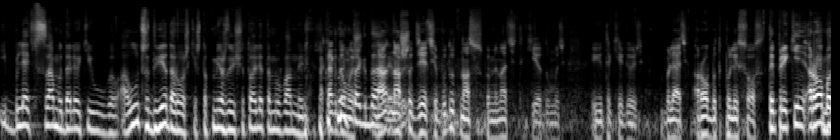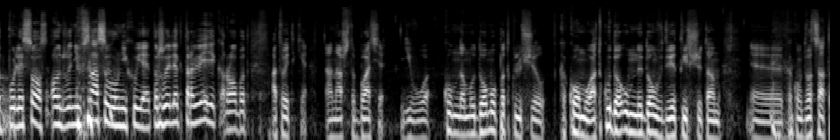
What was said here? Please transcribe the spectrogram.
и, блядь, в самый далекий угол. А лучше две дорожки, чтобы между еще туалетом и ванной лежали. А как Ну и думаешь, так на- наши дети будут нас вспоминать и такие думать, и такие говорить, блядь, робот-пылесос. Ты прикинь, робот-пылесос, он же не всасывал нихуя, это же электровеник, робот. А твои такие, а наш-то батя его к умному дому подключил. Какому? Откуда умный дом в 2000 там э, каком 20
